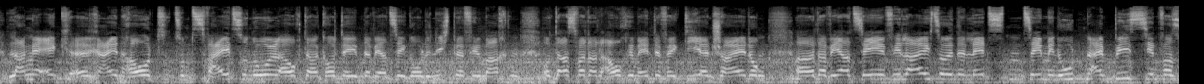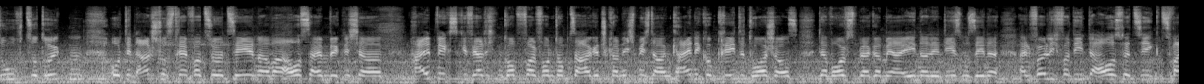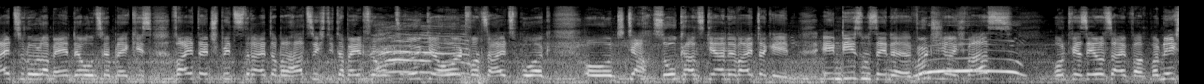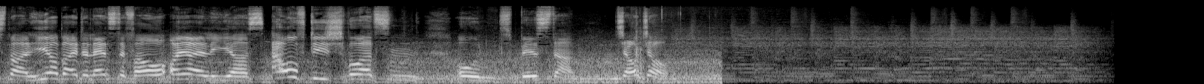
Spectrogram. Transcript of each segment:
lange Eck äh, reinhaut zum 2 zu 0. Auch da konnte eben der WRC Goalie nicht mehr viel machen und das war dann auch im Endeffekt die Entscheidung. Äh, der WRC vielleicht so in den letzten 10 Minuten ein bisschen versucht zu drücken und den Anschlusstreffer zu erzielen, aber außer einem wirklich äh, halbwegs gefährlichen Kopfball von Tom Zagic kann ich mich da an keine konkrete Torschance der Wolfsberger mehr erinnern. In diesem Sinne ein völlig verdienter Auswärtssieg. 2 zu 0 am Ende. Unsere Blackies weiter in Spitzenreiter. Man hat sich die Tabellenführung zurückgeholt von Salzburg. Und ja, so kann es gerne weitergehen. In diesem Sinne wünsche ich euch was. Und wir sehen uns einfach beim nächsten Mal hier bei The Lens TV. Euer Elias. Auf die Schwarzen. Und bis dann. Ciao, ciao.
